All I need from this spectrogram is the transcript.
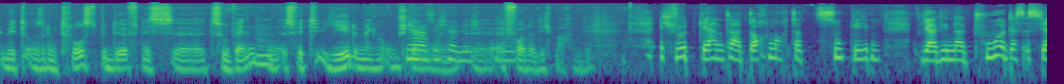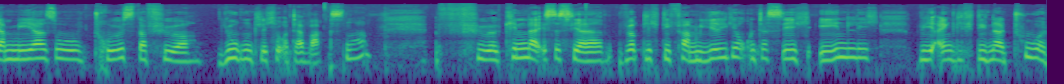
mit unserem Trostbedürfnis äh, zu wenden. Mhm. Es wird jede Menge Umstellungen ja, äh, erforderlich machen. Nicht? Ich würde gern da doch noch dazugeben, ja, die Natur, das ist ja mehr so Tröster für Jugendliche und Erwachsene. Für Kinder ist es ja wirklich die Familie und das sehe ich ähnlich wie eigentlich die Natur.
